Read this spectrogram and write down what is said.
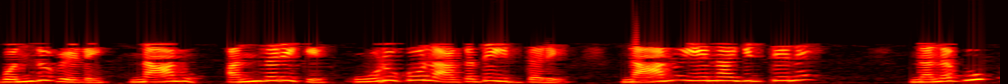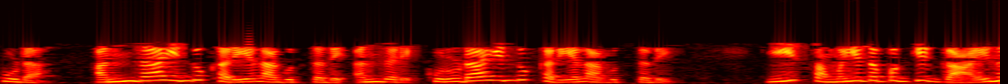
ಒಂದು ವೇಳೆ ನಾನು ಅಂದರಿಗೆ ಊರುಗೋಲಾಗದೇ ಇದ್ದರೆ ನಾನು ಏನಾಗಿದ್ದೇನೆ? ನನಗೂ ಕೂಡ ಅಂದ ಎಂದು ಕರೆಯಲಾಗುತ್ತದೆ ಅಂದರೆ ಕುರುಡ ಎಂದು ಕರೆಯಲಾಗುತ್ತದೆ. ಈ ಸಮಯದ ಬಗ್ಗೆ ಗಾಯನ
